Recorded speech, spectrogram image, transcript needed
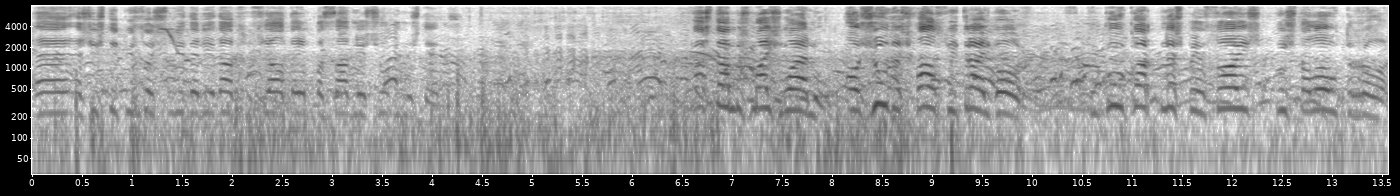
eh, as instituições de solidariedade social, têm passado nestes últimos tempos. Cá estamos mais um ano ao Judas falso e traidor, que com o corte nas pensões instalou o terror.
